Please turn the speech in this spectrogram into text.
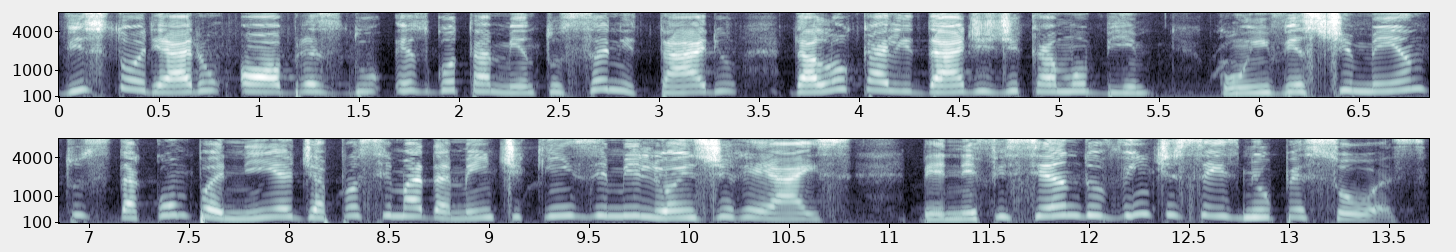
vistoriaram obras do esgotamento sanitário da localidade de Camobi, com investimentos da companhia de aproximadamente 15 milhões de reais, beneficiando 26 mil pessoas.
